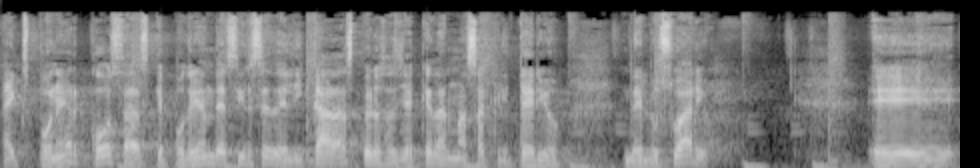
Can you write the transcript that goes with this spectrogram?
exponer cosas que podrían decirse delicadas, pero esas ya quedan más a criterio del usuario. Eh,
